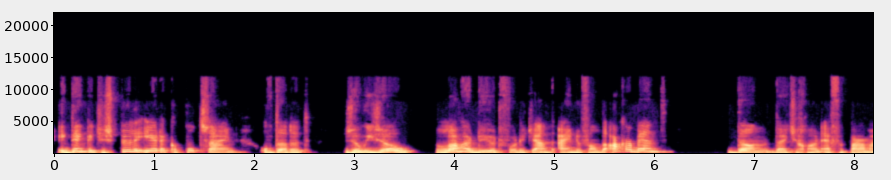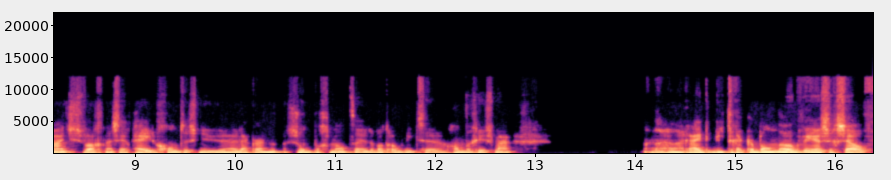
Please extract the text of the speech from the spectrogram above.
Ik denk dat je spullen eerder kapot zijn of dat het sowieso langer duurt voordat je aan het einde van de akker bent dan dat je gewoon even een paar maandjes wacht en zegt: hé, hey, de grond is nu uh, lekker zompig nat, uh, wat ook niet uh, handig is. Maar dan rijden die trekkerbanden ook weer zichzelf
